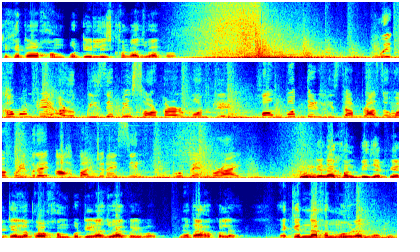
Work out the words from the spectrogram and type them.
তেখেতৰ সম্পত্তিৰ লিষ্টখন ৰাজহুৱা কৰক। মুখ্যমন্ত্ৰী আৰু বিজেপি চৰকাৰৰ মন্ত্ৰীৰ সম্পত্তিৰ হিচাপ ৰাজহুৱা কৰিবলৈ আহ্বান জনাইছিল ভূপেন বৰাই। কোনদিনাখন বিজেপিয়ে তেওঁলোকৰ সম্পত্তি ৰাজহুৱা কৰিব নেতাসকলে একেদিনাখন ময়ো ৰাজহুৱা কৰিম।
